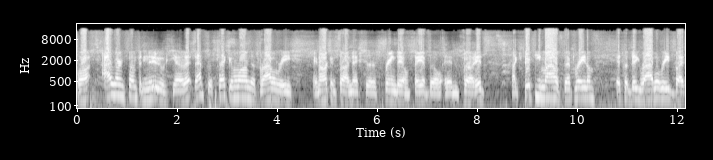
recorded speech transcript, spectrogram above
Well, I learned something new. You know, that, that's the second longest rivalry in Arkansas next to Springdale and Fayetteville, and so it's like 50 miles separate them. It's a big rivalry, but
